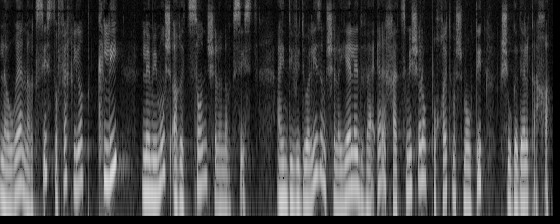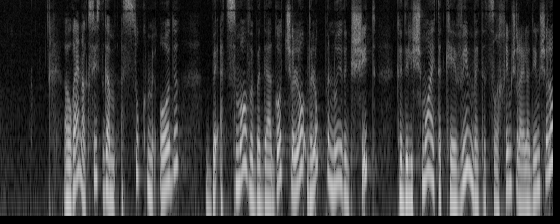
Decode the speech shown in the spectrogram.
להורה הנרקסיסט הופך להיות כלי למימוש הרצון של הנרקסיסט. האינדיבידואליזם של הילד והערך העצמי שלו פוחת משמעותית כשהוא גדל ככה. ההורה הנרקסיסט גם עסוק מאוד בעצמו ובדאגות שלו, ולא פנוי רגשית כדי לשמוע את הכאבים ואת הצרכים של הילדים שלו,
